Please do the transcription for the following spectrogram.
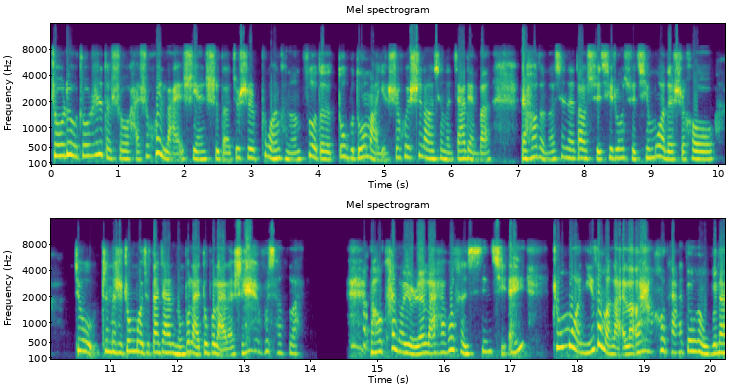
周六周日的时候还是会来实验室的，就是不管可能做的多不多嘛，也是会适当性的加点班。然后等到现在到学期中、学期末的时候，就真的是周末就大家能不来都不来了，谁也不想来。然后看到有人来还会很新奇，哎，周末你怎么来了？然后大家都很无奈，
